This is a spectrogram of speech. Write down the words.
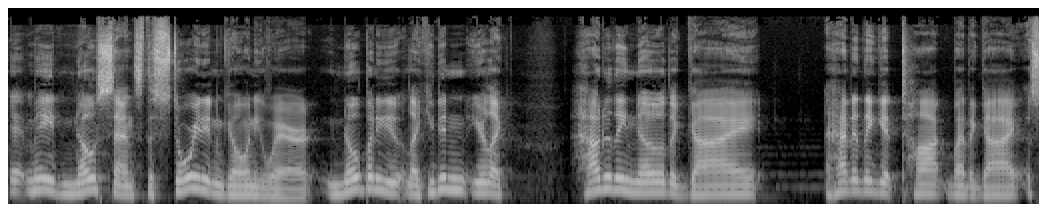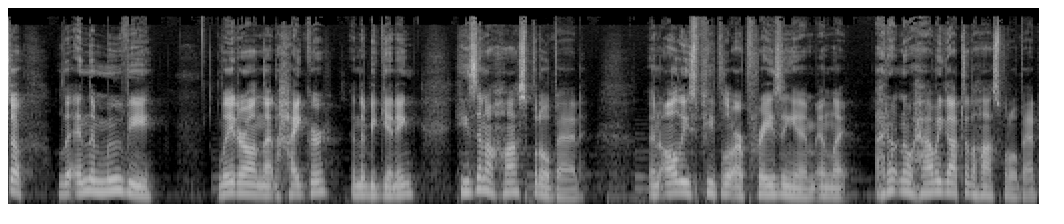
It made no sense. The story didn't go anywhere. Nobody like you didn't. You're like, how do they know the guy? How did they get taught by the guy? So in the movie later on that hiker in the beginning he's in a hospital bed and all these people are praising him and like i don't know how he got to the hospital bed.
